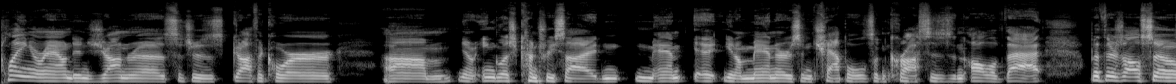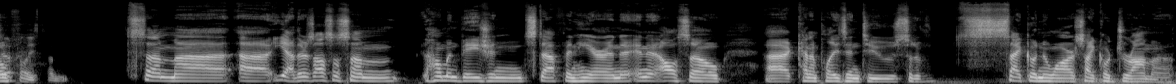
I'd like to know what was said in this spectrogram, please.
playing around in genres such as gothic horror, um, you know, English countryside, man, uh, you know, manors and chapels and crosses and all of that. But there's also Definitely some. some, uh, uh, yeah, there's also some home invasion stuff in here, and and it also uh, kind of plays into sort of psycho noir, psychodrama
